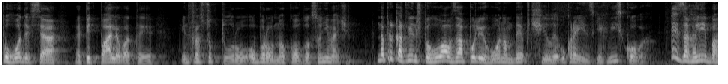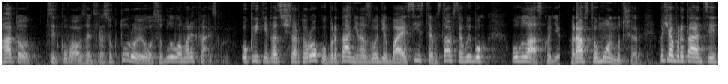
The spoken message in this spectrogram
погодився підпалювати інфраструктуру оборонного комплексу Німеччини. Наприклад, він шпигував за полігоном, де вчили українських військових. Та й взагалі багато слідкував за інфраструктурою, особливо американською. У квітні 24-го року в Британії на зводі Bae System стався вибух у Гласкоді, графство Монмутшир. Хоча британці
